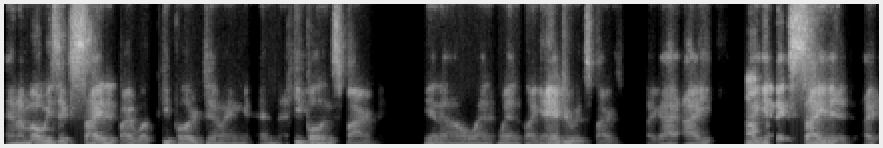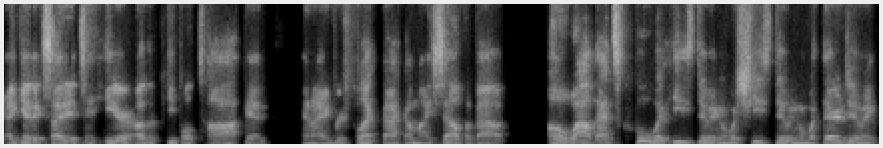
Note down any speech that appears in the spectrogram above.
And I'm always excited by what people are doing, and people inspire me, you know, when, when like Andrew inspires me. Like I, I, huh. I get excited. I, I get excited to hear other people talk, and and I reflect back on myself about, oh wow, that's cool what he's doing and what she's doing and what they're doing.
